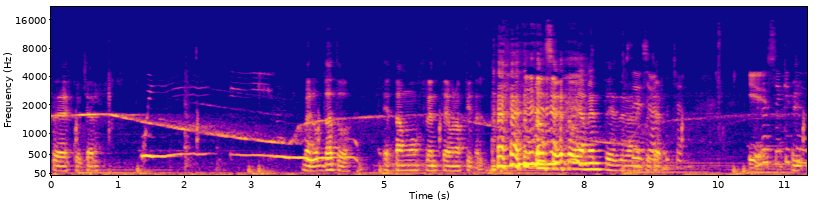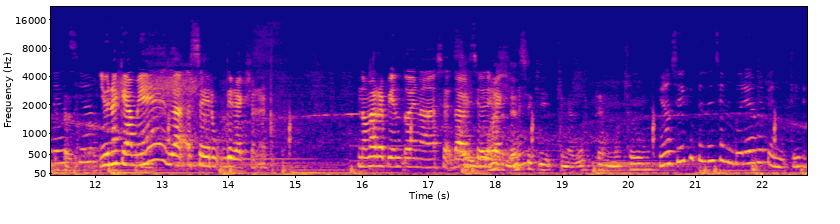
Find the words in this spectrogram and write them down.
Se debe escuchar. Bueno, dato. Estamos frente a un hospital. Entonces, obviamente, se van a Sí, se va a escuchar. escuchar. Y, no sé qué tendencia. y una que amé, la, ser Directioner. No me arrepiento de nada de haber sido Una Directioner. tendencia que, que me guste mucho. Yo no sé de qué tendencia me podría arrepentir.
